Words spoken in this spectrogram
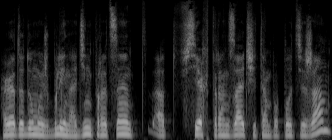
А когда ты думаешь, блин, один процент от всех транзакций там по платежам,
